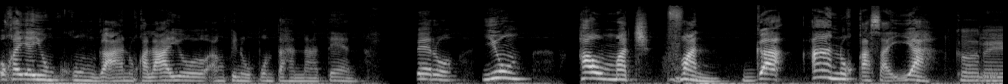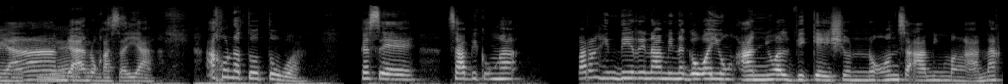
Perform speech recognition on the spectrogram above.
O kaya yung kung gaano kalayo ang pinupuntahan natin. Pero yung how much fun, gaano kasaya. Correct. Yan, Yes. gaano kasaya. Ako natutuwa. Kasi sabi ko nga, parang hindi rin namin nagawa yung annual vacation noon sa aming mga anak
